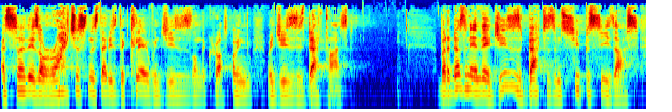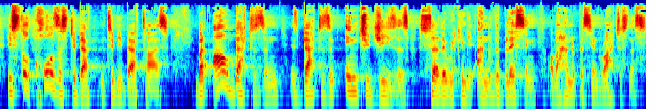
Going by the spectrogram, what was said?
And so there's a righteousness that is declared when Jesus is on the cross, I mean, when Jesus is baptized. But it doesn't end there. Jesus' baptism supersedes us. He still calls us to, to be baptized. But our baptism is baptism into Jesus so that we can be under the blessing of 100% righteousness.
